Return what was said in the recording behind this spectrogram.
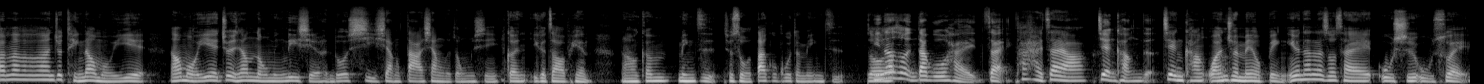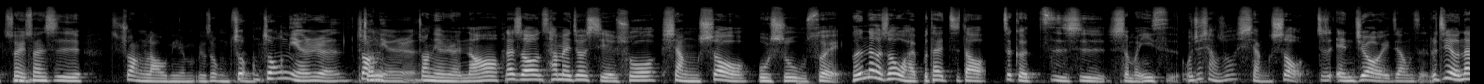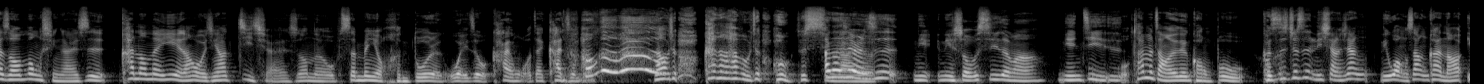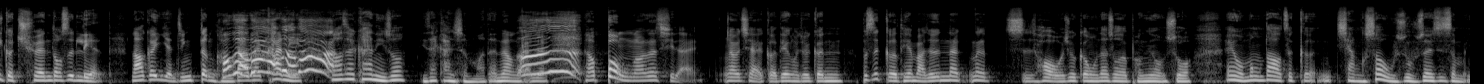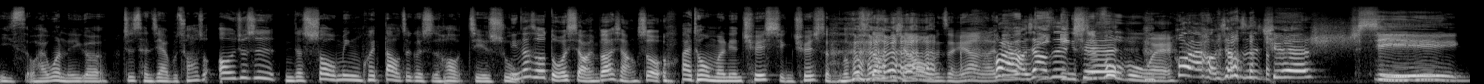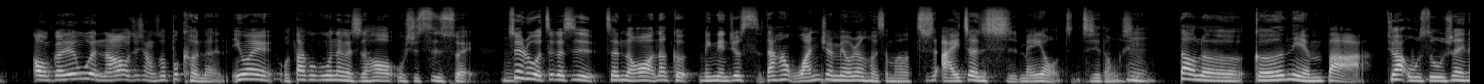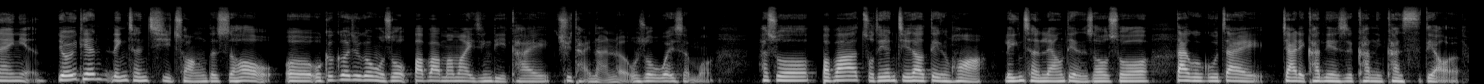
翻翻翻翻就停到某一页，然后某一页就很像农民历写了很多细项大项的东西，跟一个照片，然后跟名字，就是我大姑姑的名字。你那时候你大姑还在？她还在啊，健康的，健康完全没有病，因为她那时候才五十五岁，所以算是。壮老年有这种中中年人、壮年人、壮年人，然后那时候他们就写说享受五十五岁，可是那个时候我还不太知道这个字是什么意思，我就想说享受就是 enjoy 这样子。我记得那时候梦醒来是看到那页，然后我已经要记起来的时候呢，我身边有很多人围着我看我在看什么，好可怕。然后我就看到他们，我就轰就啊，醒来了。那些人是你你熟悉的吗？年纪他们长得有点恐怖，可是就是你想象你往上看，然后一个圈都是脸，然后跟眼睛瞪很大在看你，然后再看你说你在看什么的那种感觉，然后蹦，然后再起来。然后起来，隔天我就跟不是隔天吧，就是那那个时候，我就跟我那时候的朋友说：“哎、我梦到这个，享受五十五岁是什么意思？”我还问了一个，就是成绩还不错，他说：“哦，就是你的寿命会到这个时候结束。你”那时候多小，你不知道享受。拜托，我们连缺醒缺什么都不知道，你想要我们怎样啊？后来好像是饮食缺父母哎、后来好像是缺醒，哦，我隔天问，然后我就想说不可能，因为我大姑姑那个时候五十四岁，嗯所以如果这个是真的话，那个明年就死，但他完全没有任何什么，就是癌症史没有这这些东西。嗯到了隔年吧，就他五十五岁那一年，有一天凌晨起床的时候，呃，我哥哥就跟我说，爸爸妈妈已经离开去台南了。我说为什么？他说爸爸昨天接到电话，凌晨两点的时候说大姑姑在家里看电视，看你看死掉了。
